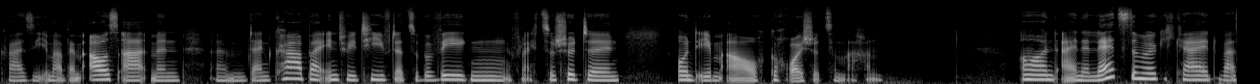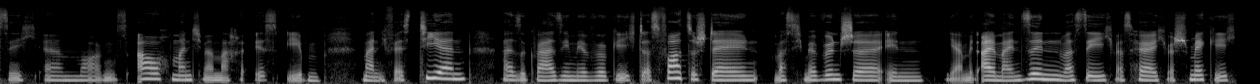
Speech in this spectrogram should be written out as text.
quasi immer beim Ausatmen ähm, deinen Körper intuitiv dazu bewegen, vielleicht zu schütteln und eben auch Geräusche zu machen. Und eine letzte Möglichkeit, was ich ähm, morgens auch manchmal mache, ist eben manifestieren. Also quasi mir wirklich das vorzustellen, was ich mir wünsche, in ja, mit all meinen Sinnen, was sehe ich, was höre ich, was schmecke ich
